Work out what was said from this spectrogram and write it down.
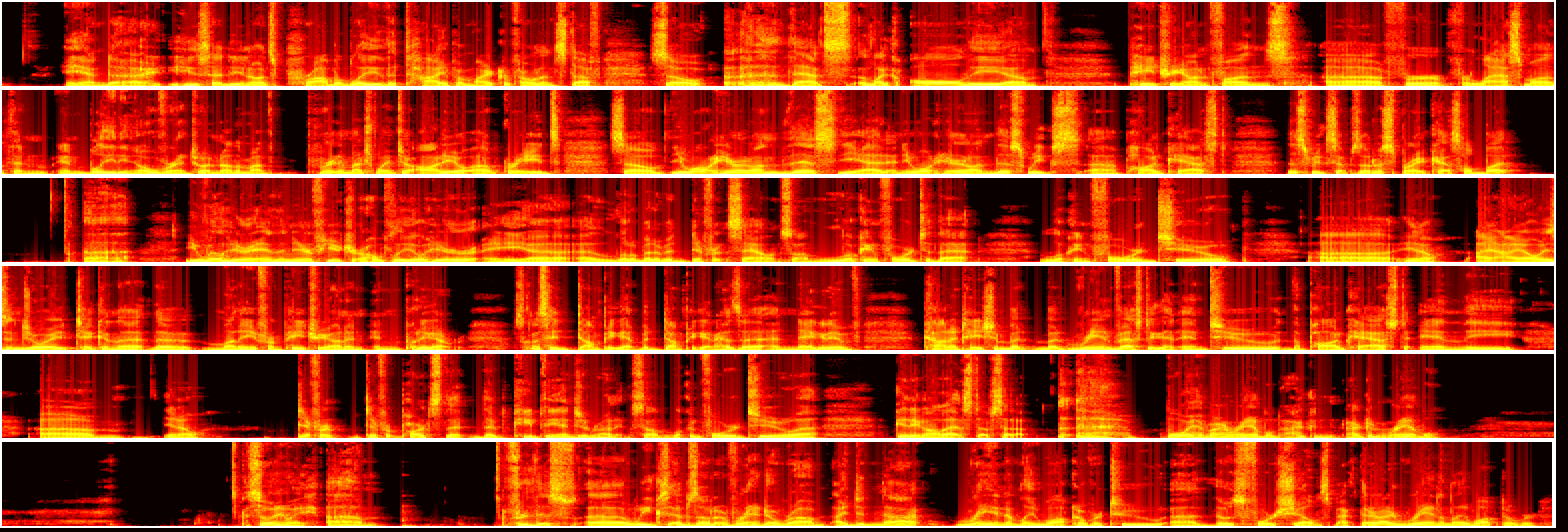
and uh, he said, you know, it's probably the type of microphone and stuff. So that's like all the um, Patreon funds uh, for for last month and and bleeding over into another month pretty much went to audio upgrades. So you won't hear it on this yet, and you won't hear it on this week's uh, podcast, this week's episode of Sprite Castle, but. Uh, you will hear it in the near future. Hopefully, you'll hear a uh, a little bit of a different sound. So I'm looking forward to that. Looking forward to, uh, you know, I, I always enjoy taking the the money from Patreon and, and putting it. I was going to say dumping it, but dumping it has a, a negative connotation. But but reinvesting it into the podcast and the, um, you know, different different parts that that keep the engine running. So I'm looking forward to uh, getting all that stuff set up. boy, have I rambled. I can I can ramble. So anyway, um, for this uh, week's episode of Rando Rob, I did not randomly walk over to uh, those four shelves back there. I randomly walked over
